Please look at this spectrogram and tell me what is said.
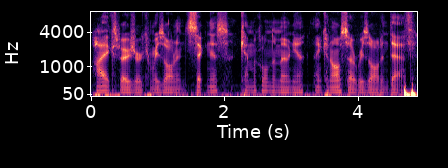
High exposure can result in sickness, chemical pneumonia, and can also result in death.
